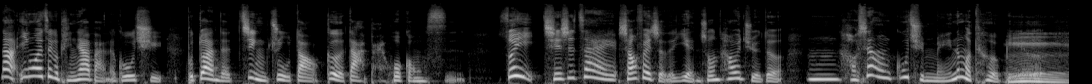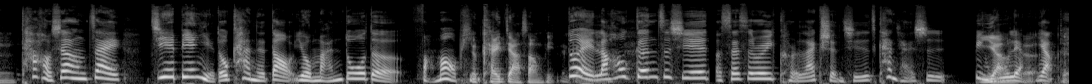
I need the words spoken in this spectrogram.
那因为这个平价版的 Gucci 不断的进驻到各大百货公司。所以，其实，在消费者的眼中，他会觉得，嗯，好像 Gucci 没那么特别了。嗯，他好像在街边也都看得到，有蛮多的仿冒品，就开价商品。对，然后跟这些 accessory collection 其实看起来是并无两样。对，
